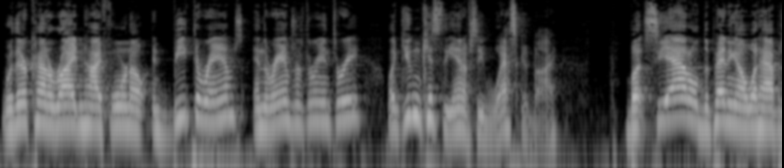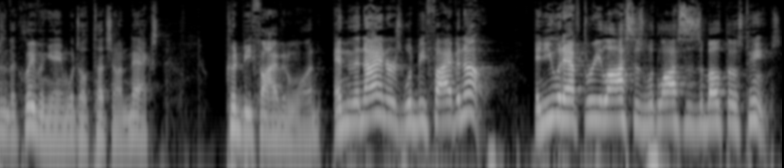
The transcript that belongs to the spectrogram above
where they're kind of riding high 4-0 and beat the Rams, and the Rams are 3 and 3, like you can kiss the NFC West goodbye. But Seattle, depending on what happens in the Cleveland game, which I'll touch on next, could be 5 and 1, and the Niners would be 5 and 0. And you would have three losses with losses both those teams.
